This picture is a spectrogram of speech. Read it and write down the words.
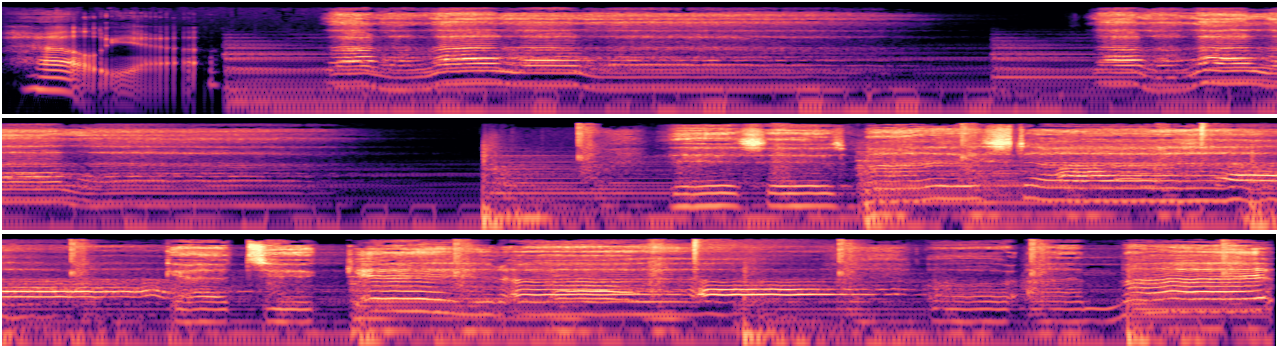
Hell yeah. La la la la la. La la. This is my style. Got to get up, or I might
